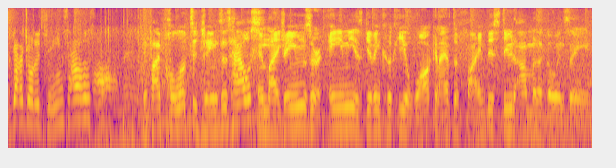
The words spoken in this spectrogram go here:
We gotta go to James' house. Oh man. If I pull up to James's house and like James or Amy is giving Cookie a walk and I have to find this dude, I'm gonna go insane.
